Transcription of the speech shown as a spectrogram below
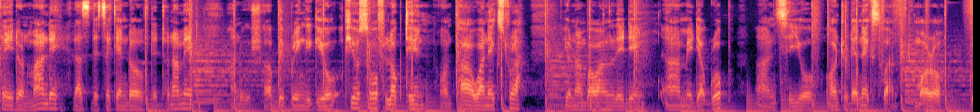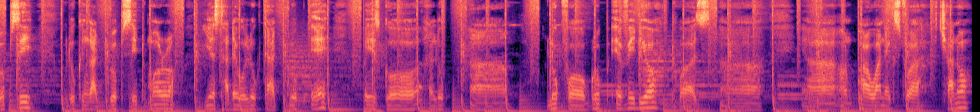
played on Monday. That's the second of the tournament, and we shall be bringing you pure soft locked in on Power One Extra, your number one leading uh, media group. And see you on to the next one tomorrow. Group C, we're looking at Group C tomorrow. Yesterday we looked at Group A. Please go and look uh, look for Group A video. It was uh, uh, on Power One Extra channel.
